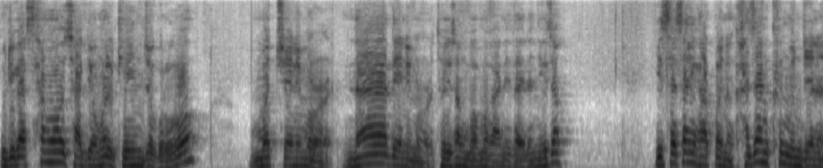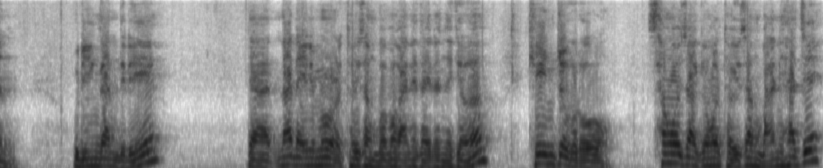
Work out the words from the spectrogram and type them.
우리가 상호작용을 개인적으로 much anymore, not anymore 더 이상 뭐뭐가 아니다 이런 얘기죠. 이 세상이 갖고 있는 가장 큰 문제는 우리 인간들이 야, not anymore 더 이상 뭐뭐가 아니다 이런 얘기요. 개인적으로 상호작용을 더 이상 많이 하지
